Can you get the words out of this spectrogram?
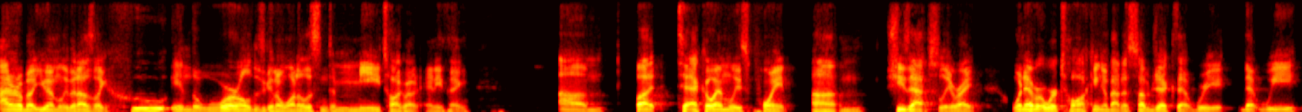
I don't know about you, Emily, but I was like, who in the world is going to want to listen to me talk about anything? Um, but to echo Emily's point, um, she's absolutely right whenever we're talking about a subject that we that we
